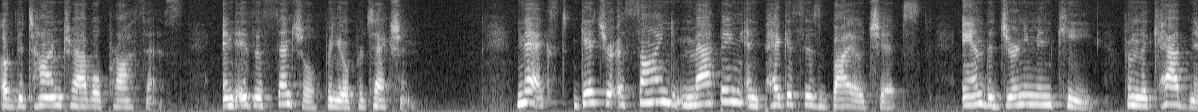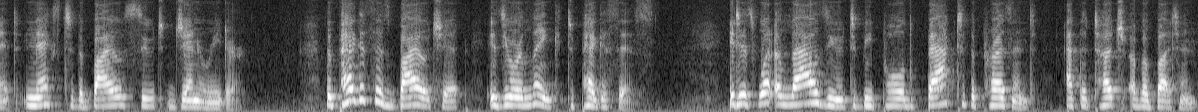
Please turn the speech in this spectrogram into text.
of the time travel process and is essential for your protection. Next, get your assigned mapping and Pegasus biochips and the journeyman key from the cabinet next to the biosuit generator. The Pegasus biochip is your link to Pegasus. It is what allows you to be pulled back to the present at the touch of a button.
